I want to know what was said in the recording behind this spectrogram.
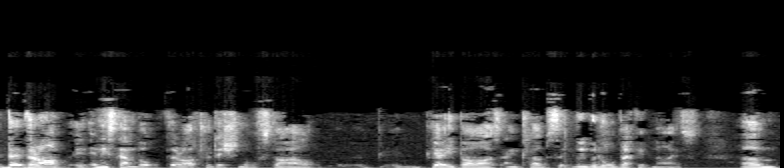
there, there, are in, in, Istanbul there are traditional style gay bars and clubs that we would all recognise. Um,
